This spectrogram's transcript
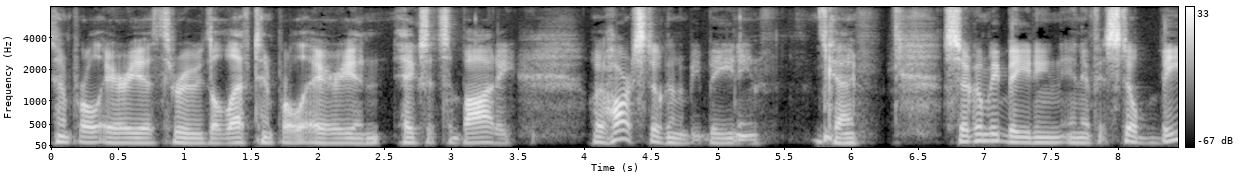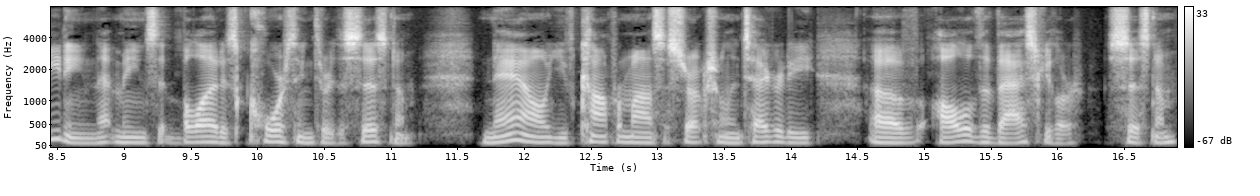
temporal area through the left temporal area and exits the body. Well, the heart's still going to be beating. Okay. Still going to be beating. And if it's still beating, that means that blood is coursing through the system. Now you've compromised the structural integrity of all of the vascular system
